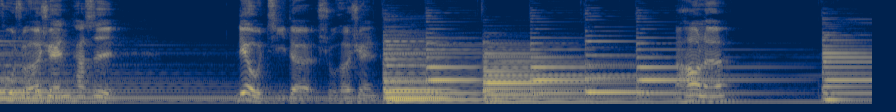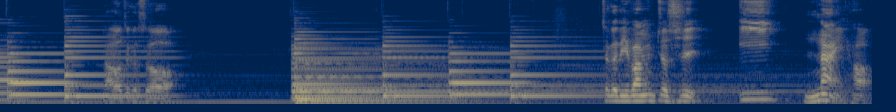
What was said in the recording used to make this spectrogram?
附属和弦它是六级的属和弦。然后呢？然后这个时候，这个地方就是 E nine 哈，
